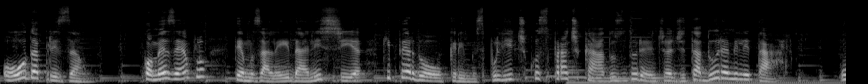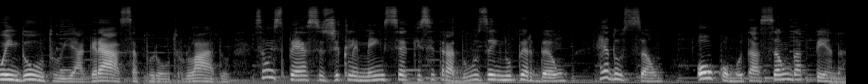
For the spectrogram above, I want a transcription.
ou da prisão. Como exemplo, temos a Lei da Anistia, que perdoou crimes políticos praticados durante a ditadura militar. O indulto e a graça, por outro lado, são espécies de clemência que se traduzem no perdão, redução ou comutação da pena,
